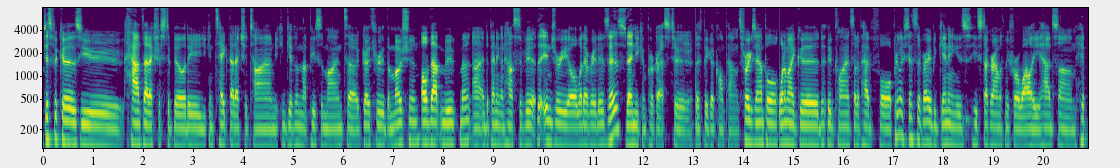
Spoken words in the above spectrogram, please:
just because you have that extra stability. You can take that extra time. You can give them that peace of mind to go through the motion of that movement. Uh, and depending on how severe the injury or whatever it is, is, then you can progress to those bigger compounds. For example, one of my good, good clients that I've had for pretty much since the very beginning is he stuck around with me for a while. He had some hip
